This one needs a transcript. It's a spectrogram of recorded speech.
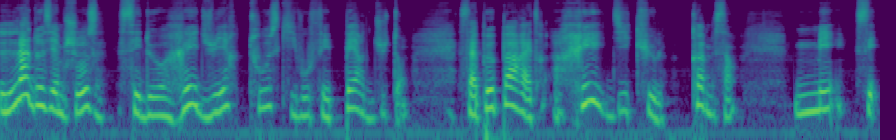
La deuxième chose, c'est de réduire tout ce qui vous fait perdre du temps. Ça peut paraître ridicule comme ça, mais c'est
